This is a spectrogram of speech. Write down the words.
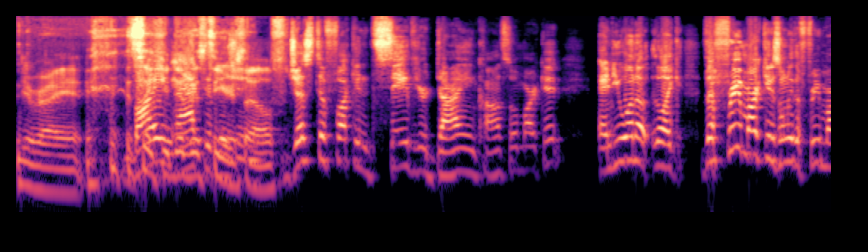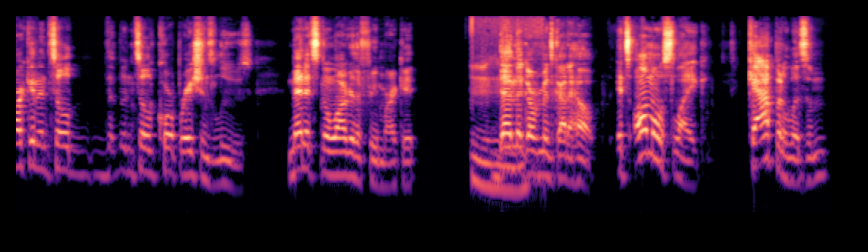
You're right. it's like buying you did this to Activision yourself. just to fucking save your dying console market. And you want to like the free market is only the free market until until corporations lose. And then it's no longer the free market. Mhm. Then the government's got to help. It's almost like capitalism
